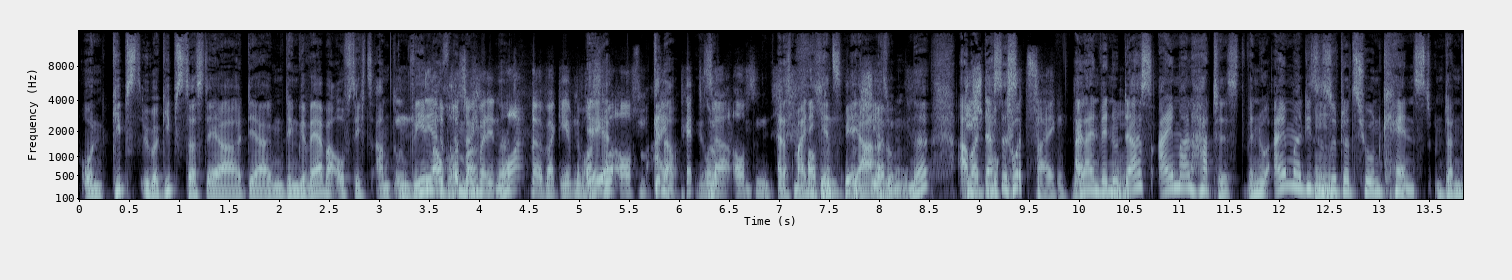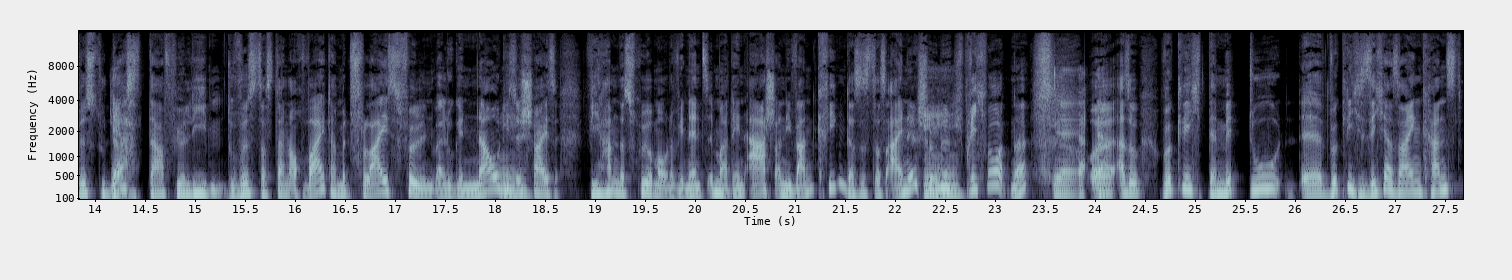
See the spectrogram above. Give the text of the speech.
und gibst, übergibst das der, der, dem Gewerbeaufsichtsamt und wem nee, auch du brauchst immer. nicht mal den ne? Ordner übergeben, du brauchst nur auf dem genau. iPad so, oder auf dem Das meine ich jetzt, ja, also, ne? Aber das ist, zeigen. allein wenn du mhm. das einmal hattest, wenn du einmal diese mhm. Situation kennst und dann wirst du das dafür lieben. Du wirst das dann auch weiter mit Fleiß füllen, weil du genau diese mhm. Scheiße, wir haben das früher mal, oder wir nennen es immer, den Arsch an die Wand kriegen. Das ist das eine schöne mhm. Sprichwort, ne? Ja, ja. Also wirklich, damit du äh, wirklich sicher sein kannst,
